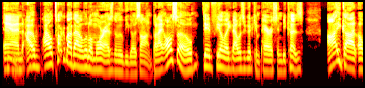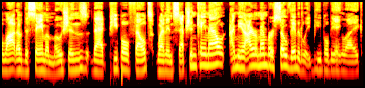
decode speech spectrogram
And I I'll talk about that a little more as the movie goes on. But I also did feel like that was a good comparison because I got a lot of the same emotions that people felt when Inception came out. I mean, I remember so vividly people being like,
